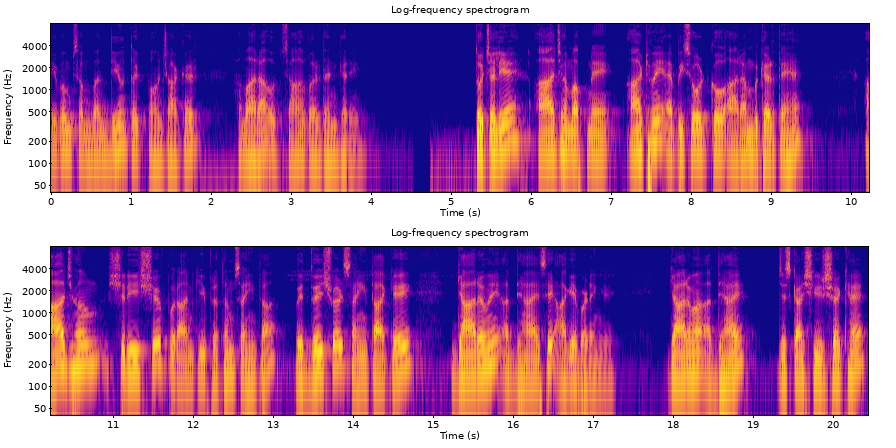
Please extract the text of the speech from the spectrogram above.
एवं संबंधियों तक पहुंचाकर हमारा उत्साह वर्धन करें। तो चलिए, आज हम अपने आठवें एपिसोड को आरंभ करते हैं। आज हम श्री शिव पुराण की प्रथम संहिता विद्वेश्वर संहिता के ग्यारहवें अध्याय से आगे बढ़ेंगे। ग्यारहवा अध्याय, जिसका शीर्षक है,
